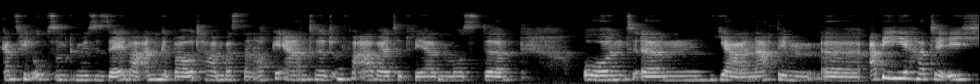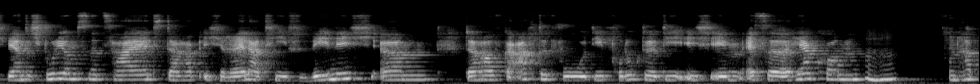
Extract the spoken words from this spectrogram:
ganz viel Obst und Gemüse selber angebaut haben, was dann auch geerntet und verarbeitet werden musste. Und ähm, ja, nach dem äh, Abi hatte ich während des Studiums eine Zeit, da habe ich relativ wenig ähm, darauf geachtet, wo die Produkte, die ich eben esse, herkommen mhm. und habe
